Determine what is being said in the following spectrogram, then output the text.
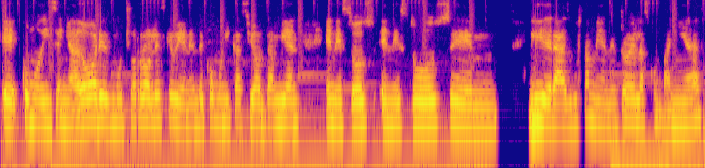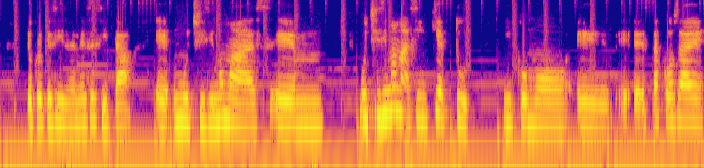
eh, como diseñadores muchos roles que vienen de comunicación también en estos, en estos em, liderazgos también dentro de las compañías. Yo creo que sí se necesita eh, muchísimo más, em, muchísima más inquietud y como eh, esta cosa de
